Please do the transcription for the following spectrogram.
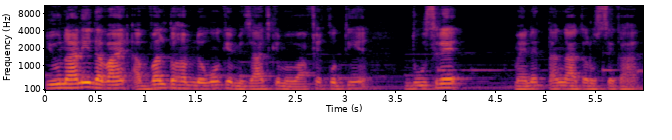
یونانی دوائیں اول تو ہم لوگوں کے مزاج کے موافق ہوتی ہیں، دوسرے میں نے تنگ آ کر اس سے کہا،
